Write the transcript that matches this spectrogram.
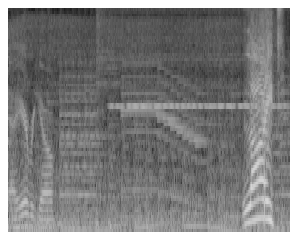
Yeah, here we go. Light!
